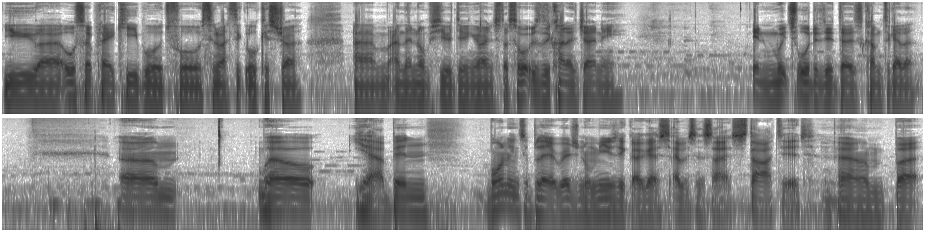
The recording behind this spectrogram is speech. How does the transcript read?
you uh, also play keyboard for cinematic orchestra, um, and then obviously you're doing your own stuff. So, what was the kind of journey? In which order did those come together? Um, well, yeah, I've been wanting to play original music, I guess, ever since I started. Um, but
